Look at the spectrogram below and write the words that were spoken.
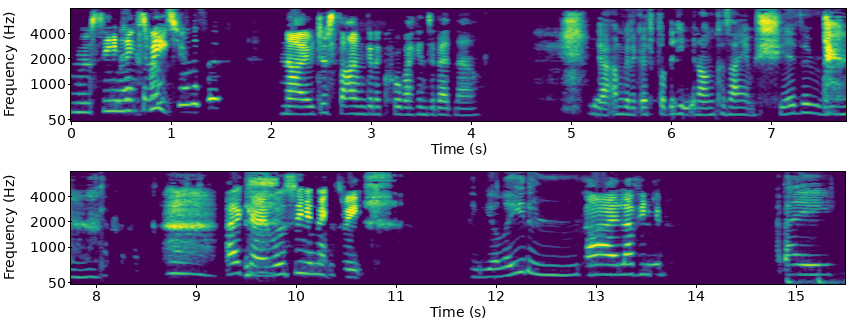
we'll see you next week. you? No, just that I'm gonna crawl back into bed now. Yeah, I'm gonna go to put the heating on because I am shivering. okay, we'll see you next week. See you later. Bye. Love you. Bye bye.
